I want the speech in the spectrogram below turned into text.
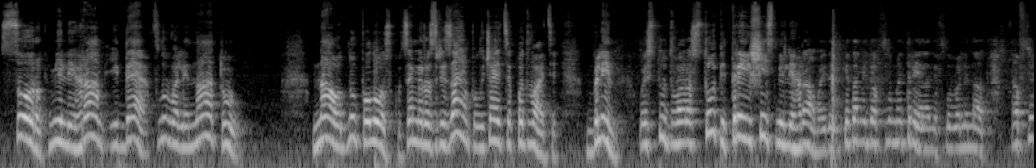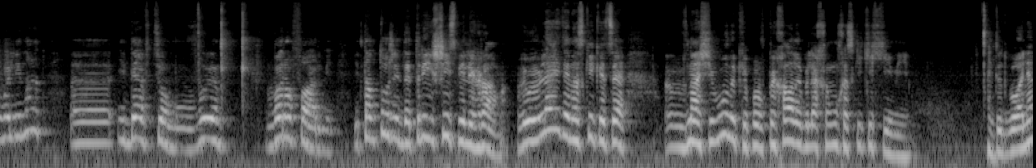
40 мг іде флувалінату на одну полоску. Це ми розрізаємо, виходить, по 20. Блін, ось тут в аростопі 3,6 мг. Тільки там іде флуметрин, а не флувалінат. А флувалінат е, іде в цьому, в, в аерофармі. І там теж йде 3,6 мг. Ви уявляєте, наскільки це в наші вулики повпихали бляха-муха, скільки хімії? І тут вуаля,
